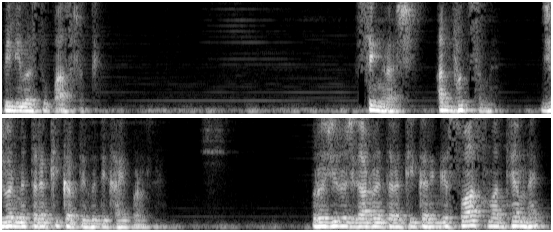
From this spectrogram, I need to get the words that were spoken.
पीली वस्तु पास रखें। सिंह राशि, अद्भुत समय। जीवन में तरक्की करते हुए दिखाई पड़ रहे हैं। रोजी रोज़गार में तरक्की करेंगे। स्वास्थ्य मध्यम है,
